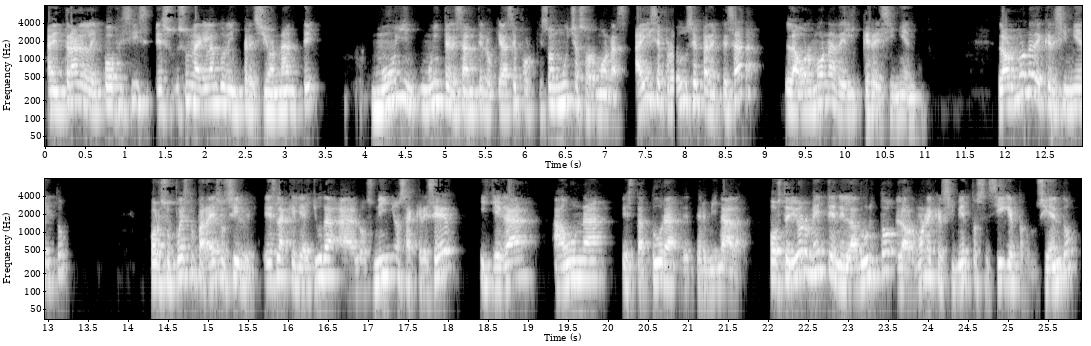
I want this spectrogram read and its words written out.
a entrar a la hipófisis. Es, es, una glándula impresionante, muy, muy interesante lo que hace porque son muchas hormonas. Ahí se produce, para empezar, la hormona del crecimiento. La hormona de crecimiento por supuesto, para eso sirve. Es la que le ayuda a los niños a crecer y llegar a una estatura determinada. Posteriormente, en el adulto, la hormona de crecimiento se sigue produciendo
